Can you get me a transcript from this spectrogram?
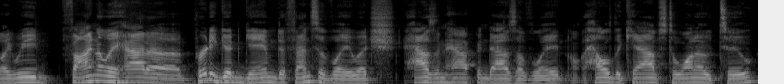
Like we finally had a pretty good game defensively, which hasn't happened as of late. Held the Cavs to 102,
